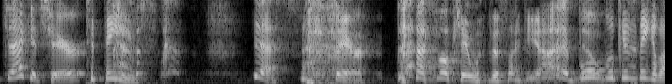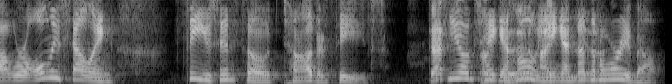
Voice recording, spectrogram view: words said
jacket share. to thieves. Yes, fair. I'm okay with this idea. I have no. well, because think about, it, we're only selling thieves info to other thieves. that's If you don't take it home, you ain't got nothing to worry about.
